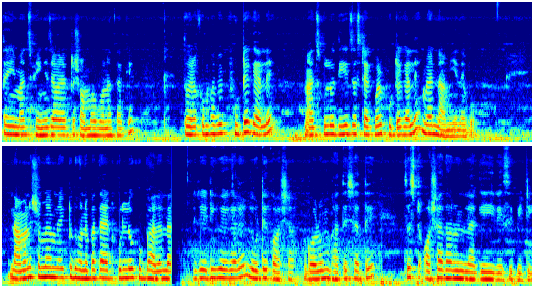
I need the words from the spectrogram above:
তাই এই মাছ ভেঙে যাওয়ার একটা সম্ভাবনা থাকে। তো এরকমভাবে ফুটে গেলে, মাছগুলো দিয়ে জাস্ট একবার ফুটে গেলে আমরা নামিয়ে নেব। নামানোর সময় আমরা একটু ধনে পাতা অ্যাড করলেও খুব ভালো লাগে। রেডি হয়ে গেলে লোটে কষা। গরম ভাতের সাথে জাস্ট অসাধারণ লাগে এই রেসিপিটি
